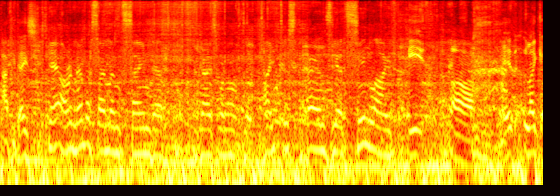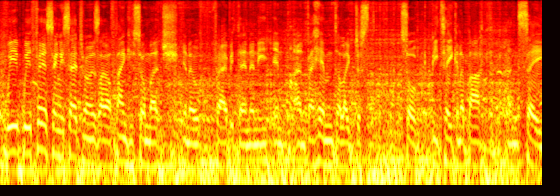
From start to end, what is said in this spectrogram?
happy days. Yeah, I remember Simon saying that you guys were one of the tightest bands he had seen live. he, oh, it, like we, we first thing we said to him was like, oh, thank you so much, you know, for everything, and he, and, and for him to like just sort of be taken aback and say,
